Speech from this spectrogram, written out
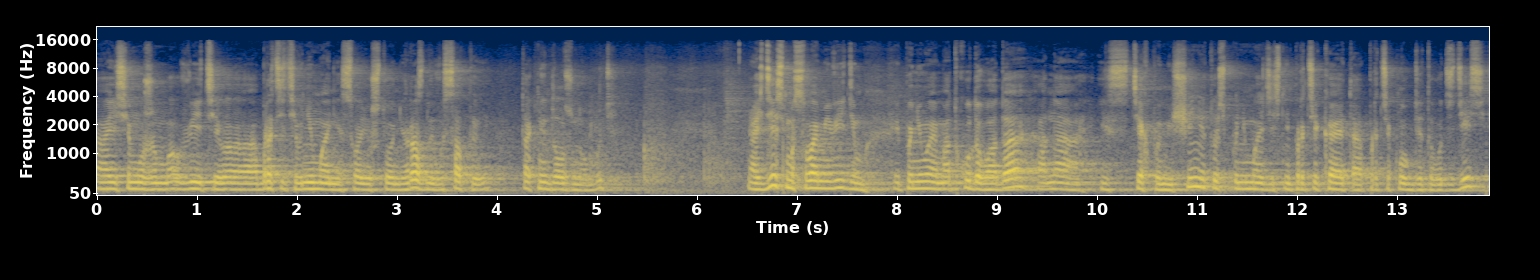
а если можем, видите, обратите внимание свое, что они разной высоты, так не должно быть. А здесь мы с вами видим и понимаем, откуда вода. Она из тех помещений, то есть, понимаете, здесь не протекает, а протекло где-то вот здесь.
